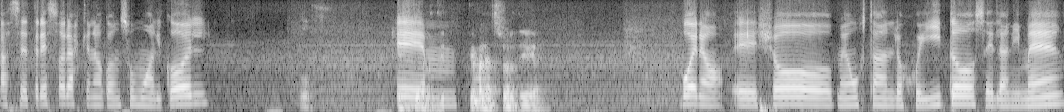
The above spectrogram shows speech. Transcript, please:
Hace tres horas que no consumo alcohol. Uf. Qué, suerte, qué mala suerte. Bueno, eh, yo me gustan los jueguitos, el anime.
